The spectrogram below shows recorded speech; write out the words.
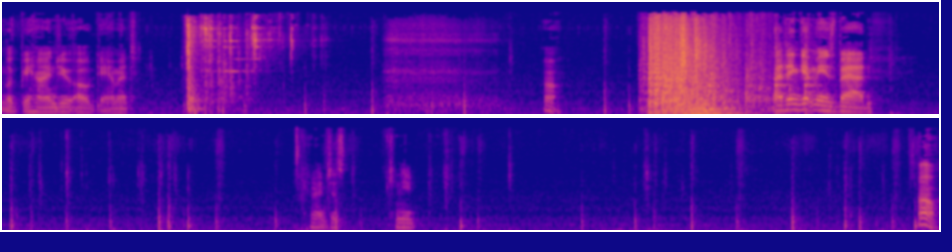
Look behind you. Oh, damn it. Oh. That didn't get me as bad. Can I just... Can you... Oh.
